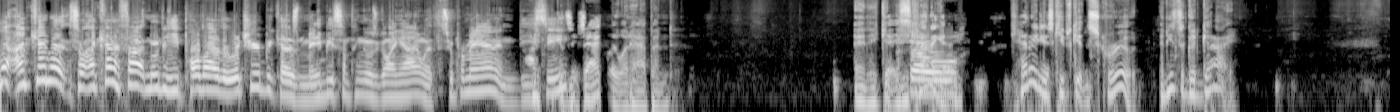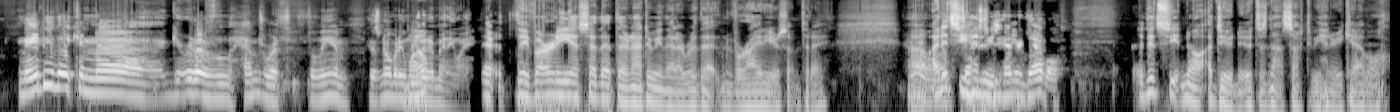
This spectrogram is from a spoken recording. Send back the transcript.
Yeah, I kind of so I kind of thought maybe he pulled out of The Witcher because maybe something was going on with Superman and DC. That's exactly what happened. And he, he So- kind of Kennedy just keeps getting screwed, and he's a good guy. Maybe they can uh, get rid of Hemsworth, the Liam, because nobody wanted Nope. him anyway. They're, they've already uh, said that they're not doing that. I read that in Variety or something today. Uh, Oh, I did see Henry's. Henry Cavill. I did see no, uh, dude. It does not suck to be Henry Cavill.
